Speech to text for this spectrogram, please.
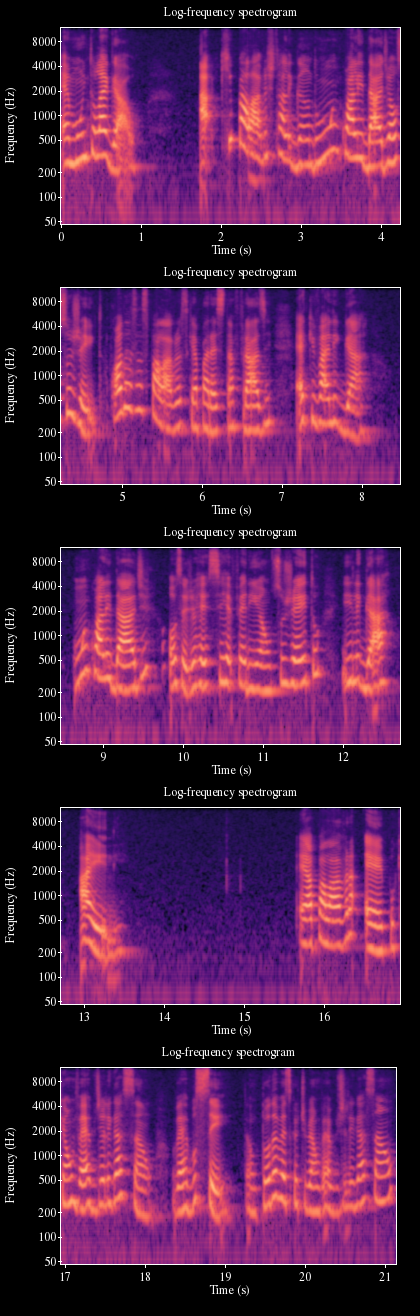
é muito legal. A que palavra está ligando uma qualidade ao sujeito? Qual dessas palavras que aparece na frase é que vai ligar uma qualidade, ou seja, se referir a um sujeito e ligar a ele? É a palavra é, porque é um verbo de ligação, o verbo ser. Então, toda vez que eu tiver um verbo de ligação,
